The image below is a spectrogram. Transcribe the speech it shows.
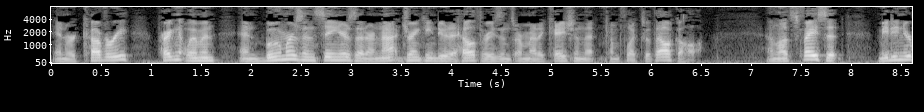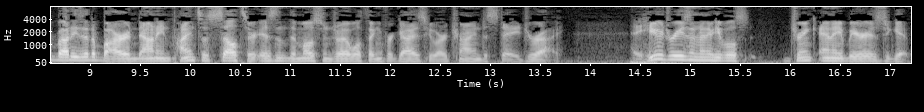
in recovery, pregnant women, and boomers and seniors that are not drinking due to health reasons or medication that conflicts with alcohol. And let's face it, meeting your buddies at a bar and downing pints of seltzer isn't the most enjoyable thing for guys who are trying to stay dry. A huge reason many people drink NA beer is to get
